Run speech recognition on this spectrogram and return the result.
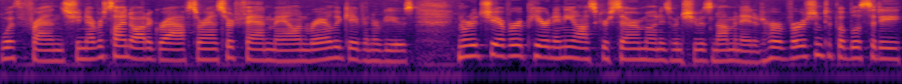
with friends. She never signed autographs or answered fan mail and rarely gave interviews, nor did she ever appear in any Oscar ceremonies when she was nominated. Her aversion to publicity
